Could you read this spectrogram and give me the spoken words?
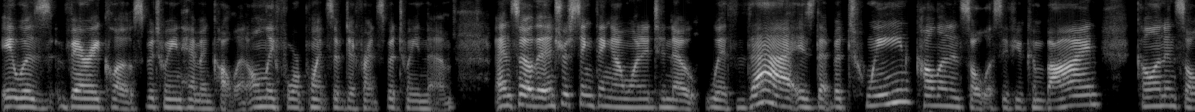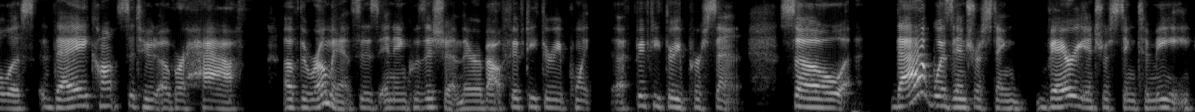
it was very close between him and Cullen, only four points of difference between them. And so the interesting thing I wanted to note with that is that between Cullen and Solas, if you combine Cullen and Solas, they constitute over half of the romances in Inquisition. They're about 53 point, uh, 53%. So that was interesting, very interesting to me.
